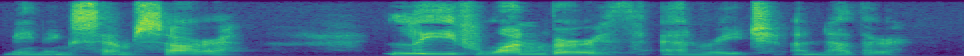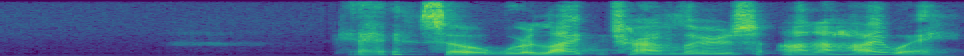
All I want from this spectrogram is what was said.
meaning samsara, leave one birth and reach another. Okay, so we're like travelers on a highway,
